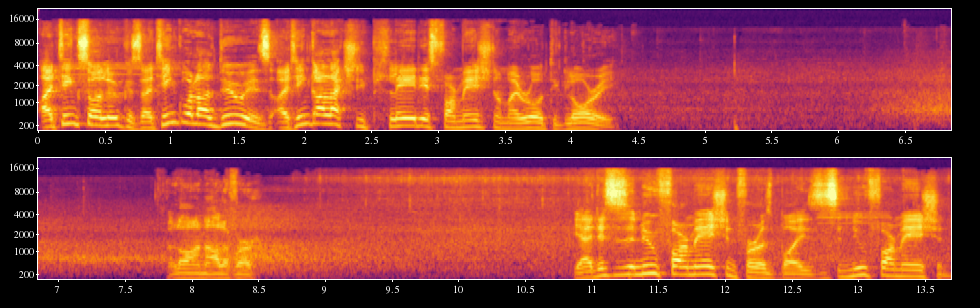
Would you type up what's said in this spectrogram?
I think so, Lucas. I think what I'll do is, I think I'll actually play this formation on my road to glory. Hello on, Oliver. Yeah, this is a new formation for us, boys. Is a new formation.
